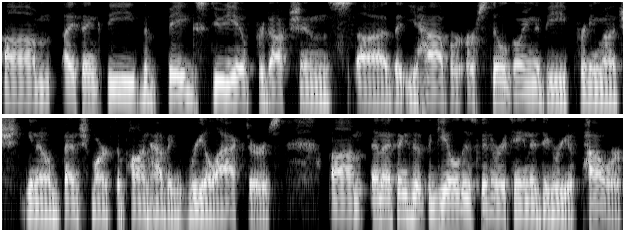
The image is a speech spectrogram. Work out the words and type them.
Um, I think the the big studio productions uh, that you have are, are, still going to be pretty much you know benchmarked upon having real actors, um, and I think that the guild is going to retain a degree of power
